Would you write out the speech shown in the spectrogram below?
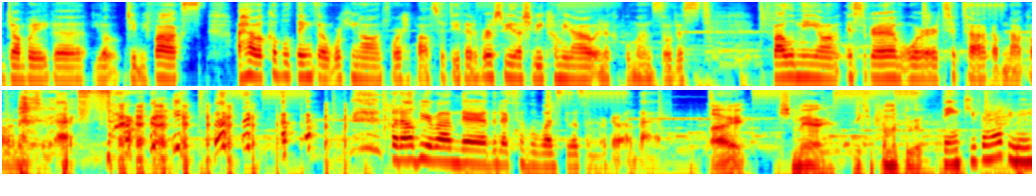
John Boyega, you know, Jamie Foxx. I have a couple things I'm working on for hip hop's 50th anniversary that should be coming out in a couple months. So just follow me on Instagram or TikTok. I'm not calling that shit X. Sorry. but I'll be around there the next couple of months doing some work around that. All right. Shamira, thanks for coming through. Thank you for having me.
